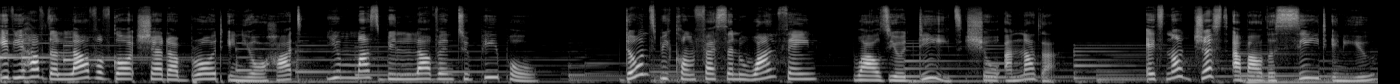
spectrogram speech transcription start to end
If you have the love of God shed abroad in your heart, you must be loving to people. Don't be confessing one thing whilst your deeds show another. It's not just about the seed in you,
